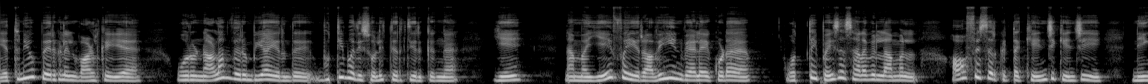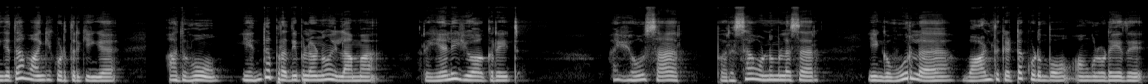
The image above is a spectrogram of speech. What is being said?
எத்தனையோ பேர்களின் வாழ்க்கையை ஒரு நலம் விரும்பியாக இருந்து புத்திமதி சொல்லி திருத்தியிருக்குங்க. ஏன்? நம்ம ஏஃபை ரவியின் வேலையை கூட ஒத்தை பைசா செலவில்லாமல் ஆஃபீஸர்கிட்ட கெஞ்சி கெஞ்சி நீங்கள் தான் வாங்கி கொடுத்துருக்கீங்க. அதுவும் எந்த பிரதிபலனும் இல்லாமல் ரியலி யூ ஆர் கிரேட் ஐயோ சார் பெருசாக ஒன்றுமில்ல சார். எங்கள் ஊரில் வாழ்ந்து கெட்ட குடும்பம் அவங்களுடையது.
